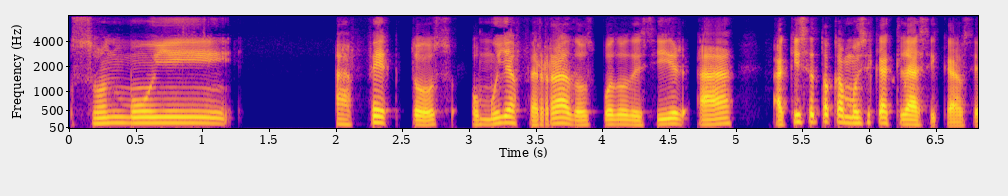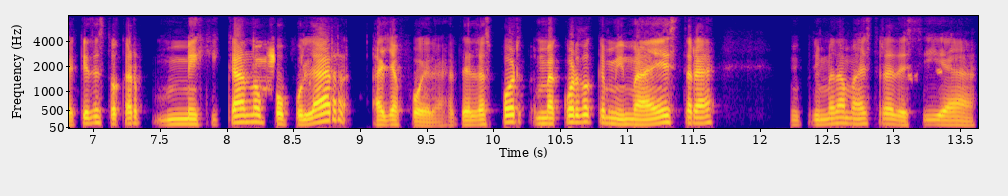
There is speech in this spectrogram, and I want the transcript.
son muy afectos o muy aferrados, puedo decir, a aquí se toca música clásica, o sea, quieres tocar mexicano popular allá afuera, de las puertas. Me acuerdo que mi maestra, mi primera maestra decía,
